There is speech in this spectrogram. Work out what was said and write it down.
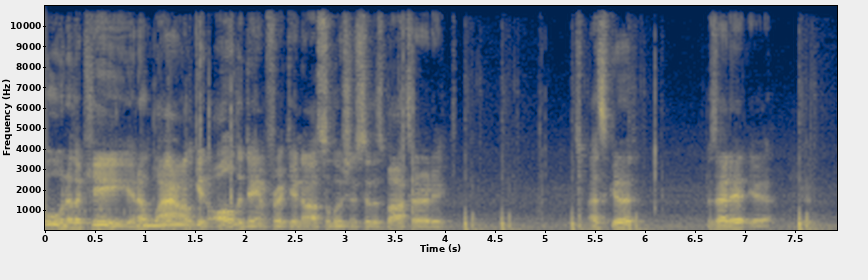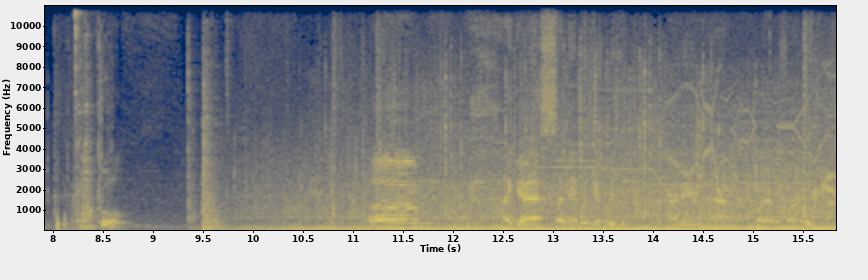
Ooh, another key. You know, wow, I'm getting all the damn freaking uh, solutions to this box already. That's good. Is that it? Yeah. Good. Cool. Um, I guess. I mean, we could. I mean, whatever.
